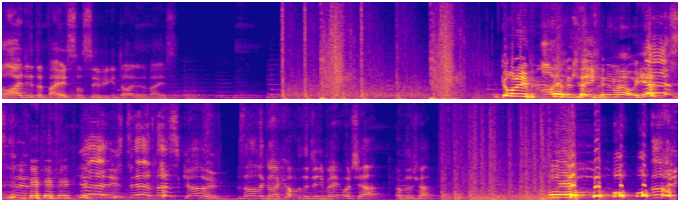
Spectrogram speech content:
Die near the base. I'll see if we can die near the base. Got him! Oh, Taking him. him out. Yes, Yes! dude. Yeah, he's dead. Let's go. There's another guy coming with a DB. Watch out. Open the trap. oh! Oh,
